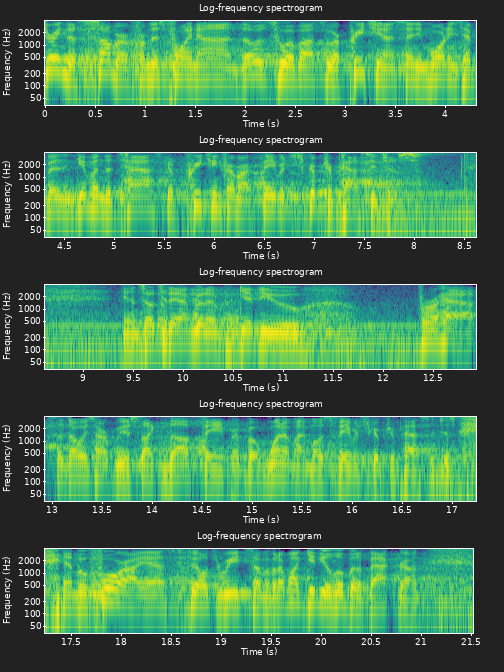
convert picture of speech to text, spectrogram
During the summer, from this point on, those who of us who are preaching on Sunday mornings have been given the task of preaching from our favorite scripture passages. And so today I'm going to give you perhaps, it's always hard for me to select the favorite, but one of my most favorite scripture passages. And before I ask Phil to read some of it, I want to give you a little bit of background.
